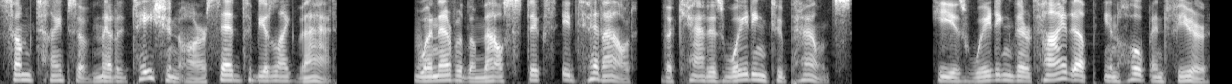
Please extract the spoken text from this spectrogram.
Some types of meditation are said to be like that. Whenever the mouse sticks its head out, the cat is waiting to pounce. He is waiting there tied up in hope and fear,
